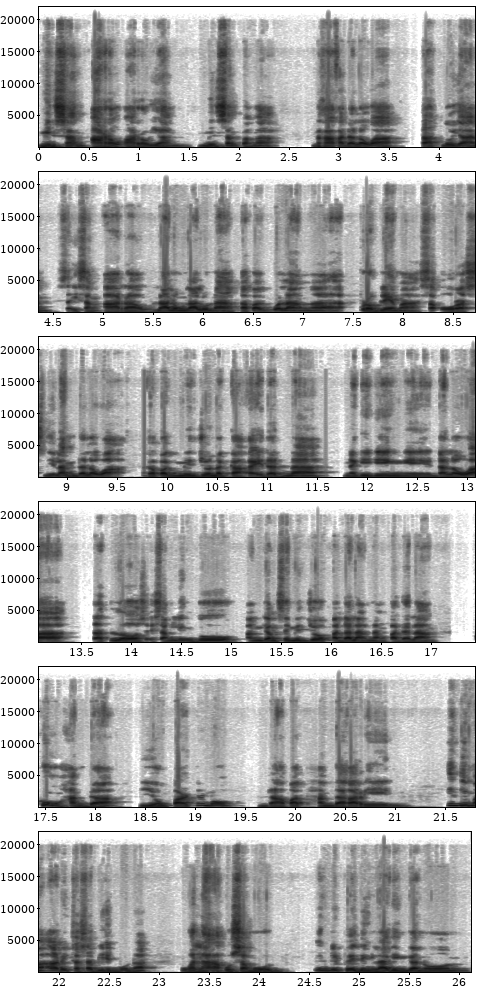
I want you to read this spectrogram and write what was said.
minsan araw-araw yan. Minsan pa nga, nakakadalawa, tatlo yan sa isang araw. Lalong-lalo na kapag walang ah, problema sa oras nilang dalawa. Kapag medyo nagkakaedad na, nagiging eh, dalawa, tatlo sa isang linggo, hanggang sa medyo padalang ng padalang. Kung handa yung partner mo, dapat handa ka rin. Hindi maaaring sasabihin mo na, wala ako sa mood. Hindi pwedeng laging ganon.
